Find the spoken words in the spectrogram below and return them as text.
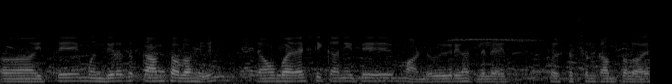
अ, इथे मंदिराचं काम चालू आहे. त्यामुळे बऱ्याच ठिकाणी इथे मांडव वगैरे घातलेले आहेत. कन्स्ट्रक्शन काम चालू आहे.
